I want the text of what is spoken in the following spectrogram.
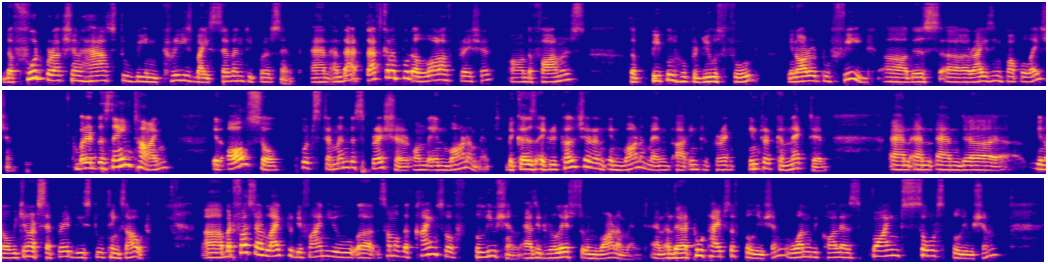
the food production has to be increased by 70%. And, and that, that's going to put a lot of pressure on the farmers, the people who produce food in order to feed uh, this uh, rising population. But at the same time, it also puts tremendous pressure on the environment because agriculture and environment are interconnected and and and uh, you know we cannot separate these two things out uh, but first, I would like to define you uh, some of the kinds of pollution as it relates to environment. And, and there are two types of pollution. One we call as point source pollution,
